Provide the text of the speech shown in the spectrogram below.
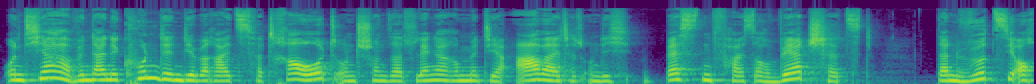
Und ja, wenn deine Kundin dir bereits vertraut und schon seit längerem mit dir arbeitet und dich bestenfalls auch wertschätzt, dann wird sie auch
